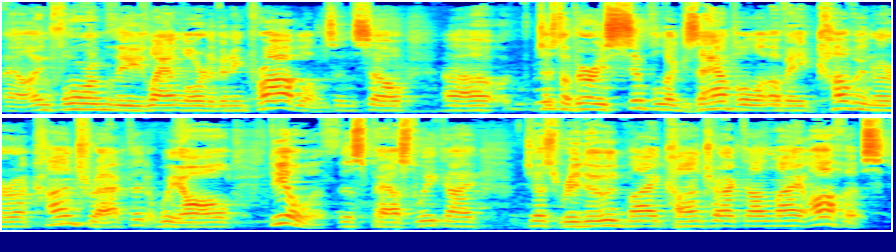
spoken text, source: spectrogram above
uh, inform the landlord of any problems. And so, uh, just a very simple example of a covenant or a contract that we all deal with. This past week, I just renewed my contract on my office.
